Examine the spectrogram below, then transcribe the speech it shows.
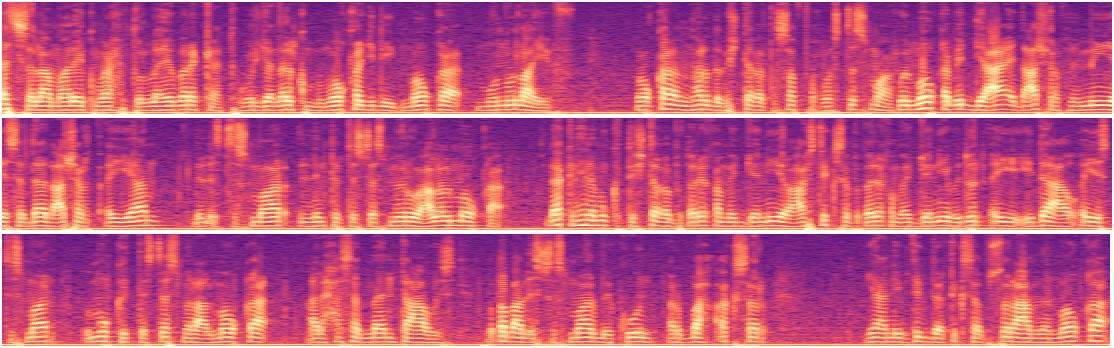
السلام عليكم ورحمة الله وبركاته. ورجعنا لكم بموقع جديد موقع مونو لايف. موقعنا النهاردة بيشتغل تصفح واستثمار والموقع بيدي عائد عشرة في المية سداد عشرة أيام للاستثمار اللي انت بتستثمره على الموقع. لكن هنا ممكن تشتغل بطريقة مجانية لو عايز تكسب بطريقة مجانية بدون أي إيداع أو أي استثمار وممكن تستثمر على الموقع على حسب ما انت عاوز. وطبعا الاستثمار بيكون أرباح أكثر يعني بتقدر تكسب بسرعة من الموقع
